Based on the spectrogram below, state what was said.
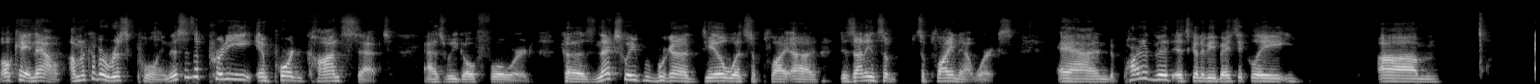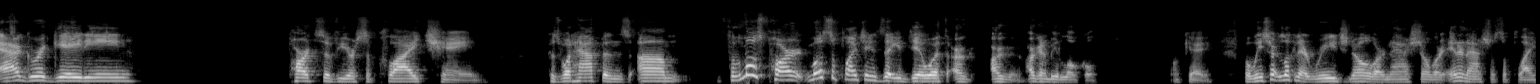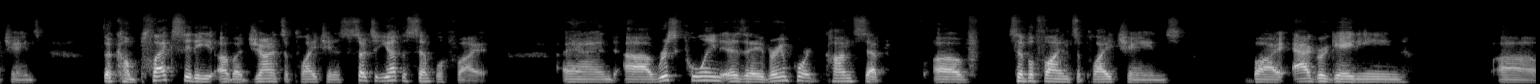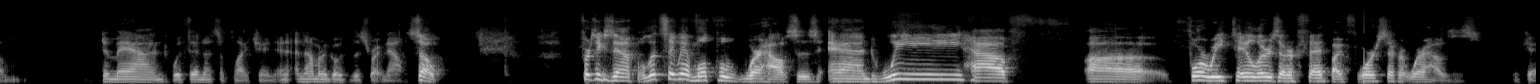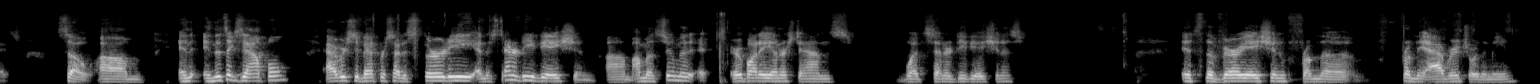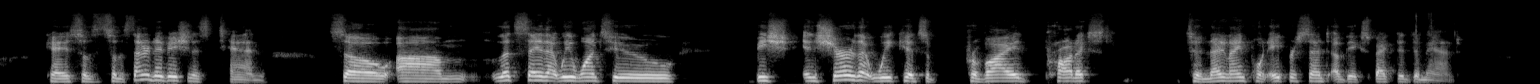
Okay, now I'm going to cover risk pooling. This is a pretty important concept as we go forward because next week we're going to deal with supply uh, designing some supply networks and part of it is going to be basically um, aggregating parts of your supply chain because what happens um, for the most part most supply chains that you deal with are, are, are going to be local okay but when you start looking at regional or national or international supply chains the complexity of a giant supply chain is such that you have to simplify it and uh, risk pooling is a very important concept of simplifying supply chains by aggregating um, demand within a supply chain. And, and I'm going to go through this right now. So, first example, let's say we have multiple warehouses and we have uh, four retailers that are fed by four separate warehouses. Okay, so um, in, in this example, average demand per site is 30 and the standard deviation, um, I'm assuming everybody understands what standard deviation is. It's the variation from the from the average or the mean. Okay, so so the standard deviation is 10. So um, let's say that we want to be ensure that we could provide products to 99.8% of the expected demand.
